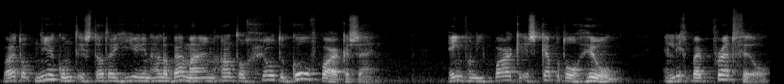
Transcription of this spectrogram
Waar het op neerkomt is dat er hier in Alabama een aantal grote golfparken zijn. Een van die parken is Capitol Hill en ligt bij Prattville,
